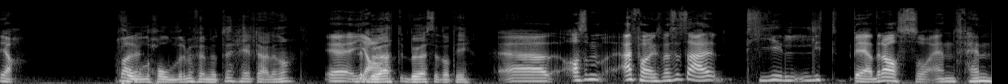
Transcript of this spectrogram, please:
Ja. Bare- Hold, hold dere med fem minutter, helt ærlig nå. Eh, ja. bør, jeg, sette ti? Eh, altså, erfaringsmessig så er ti litt bedre altså enn fem.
